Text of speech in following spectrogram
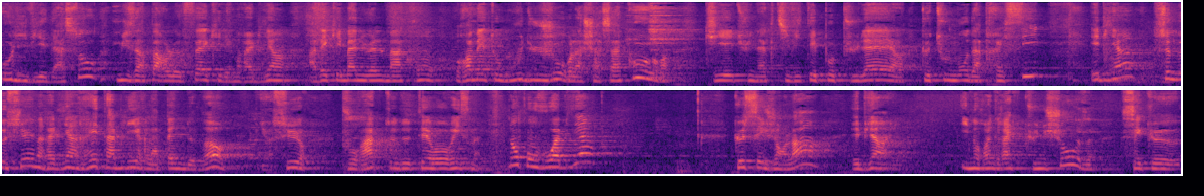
Olivier Dassault, mis à part le fait qu'il aimerait bien, avec Emmanuel Macron, remettre au goût du jour la chasse à cour, qui est une activité populaire que tout le monde apprécie, eh bien, ce monsieur aimerait bien rétablir la peine de mort, bien sûr, pour acte de terrorisme. Donc on voit bien que ces gens-là, eh bien, ils ne regrettent qu'une chose, c'est que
